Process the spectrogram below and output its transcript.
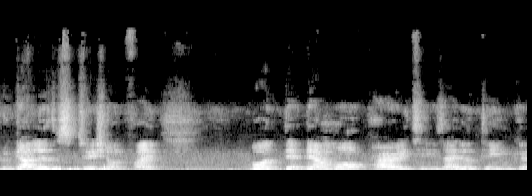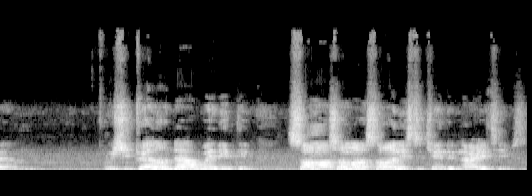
regardless the situation, fine. But there, there are more priorities. I don't think um, we should dwell on that wedding thing. Somehow, somehow, someone needs to change the narratives.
